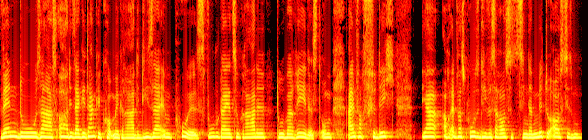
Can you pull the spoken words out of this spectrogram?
wenn du sagst, oh, dieser Gedanke kommt mir gerade, dieser Impuls, wo du da jetzt so gerade drüber redest, um einfach für dich ja auch etwas Positives herauszuziehen, damit du aus diesem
